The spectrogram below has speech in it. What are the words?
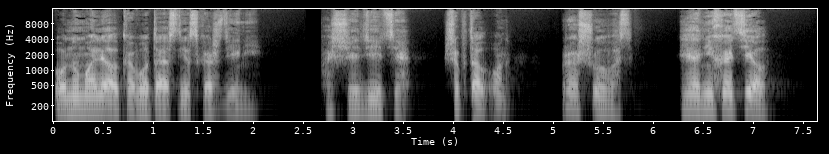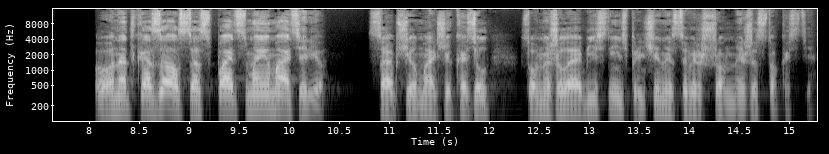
он умолял кого-то о снисхождении. «Пощадите», — шептал он. «Прошу вас, я не хотел». «Он отказался спать с моей матерью», — сообщил мальчик-козел, словно желая объяснить причины совершенной жестокости.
